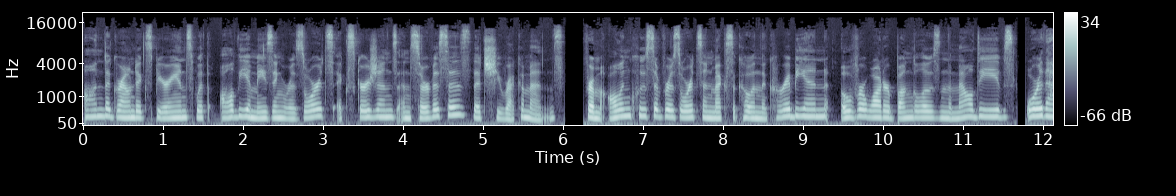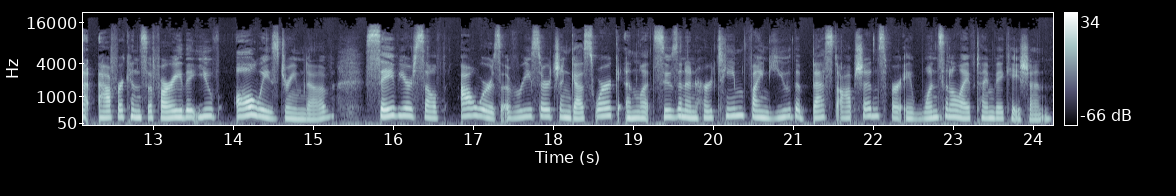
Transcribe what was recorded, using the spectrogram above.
on the ground experience with all the amazing resorts, excursions, and services that she recommends. From all inclusive resorts in Mexico and the Caribbean, overwater bungalows in the Maldives, or that African safari that you've always dreamed of, save yourself hours of research and guesswork and let Susan and her team find you the best options for a once in a lifetime vacation.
